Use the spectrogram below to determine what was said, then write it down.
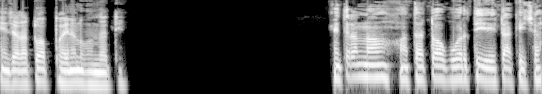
ह्याच्या आता टॉप फायनल होऊन जाते. मित्रांनो आता टॉप वरती आहे टाकीच्या.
